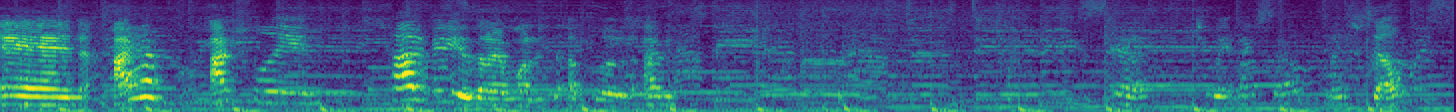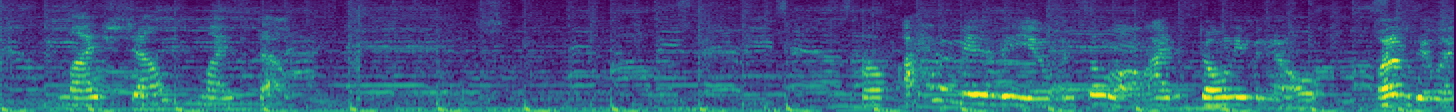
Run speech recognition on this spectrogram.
And I have actually had a video that I wanted to upload. I'm gonna situate myself, myself myself, myself. Well, I haven't made a video in so long, I just don't even know what I'm doing.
